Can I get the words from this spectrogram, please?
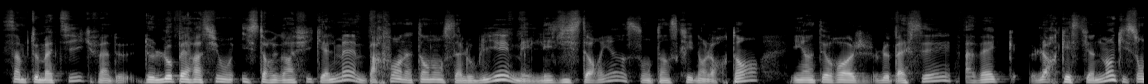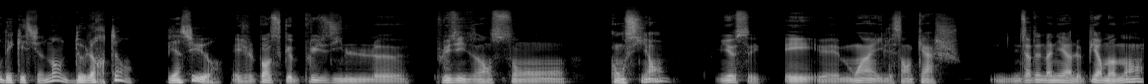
symptomatique enfin de, de l'opération historiographique elle-même. Parfois on a tendance à l'oublier, mais les historiens sont inscrits dans leur temps et interrogent le passé avec leurs questionnements qui sont des questionnements de leur temps, bien sûr. Et je pense que plus ils, plus ils en sont conscients, mieux c'est. Et euh, moins ils s'en cachent. D'une certaine manière, le pire moment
